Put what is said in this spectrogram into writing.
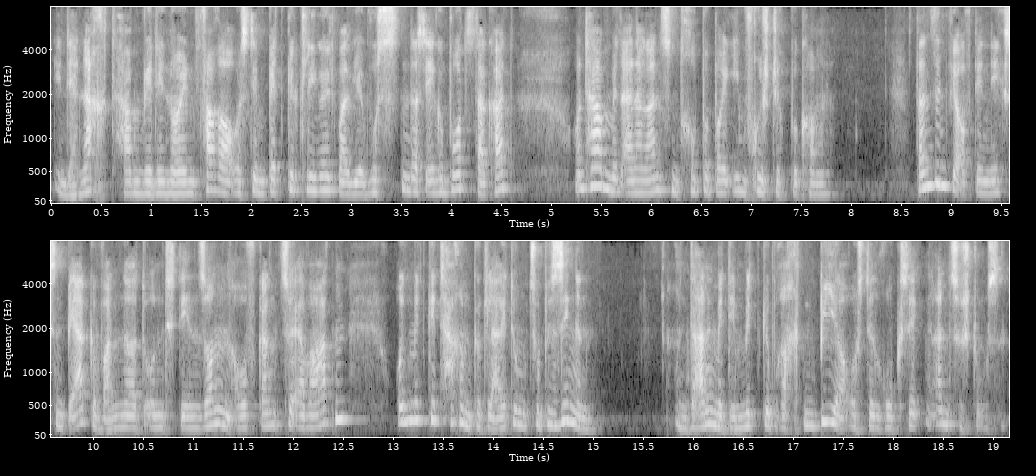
In der Nacht haben wir den neuen Pfarrer aus dem Bett geklingelt, weil wir wussten, dass er Geburtstag hat, und haben mit einer ganzen Truppe bei ihm Frühstück bekommen. Dann sind wir auf den nächsten Berg gewandert und den Sonnenaufgang zu erwarten und mit Gitarrenbegleitung zu besingen und dann mit dem mitgebrachten Bier aus den Rucksäcken anzustoßen.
